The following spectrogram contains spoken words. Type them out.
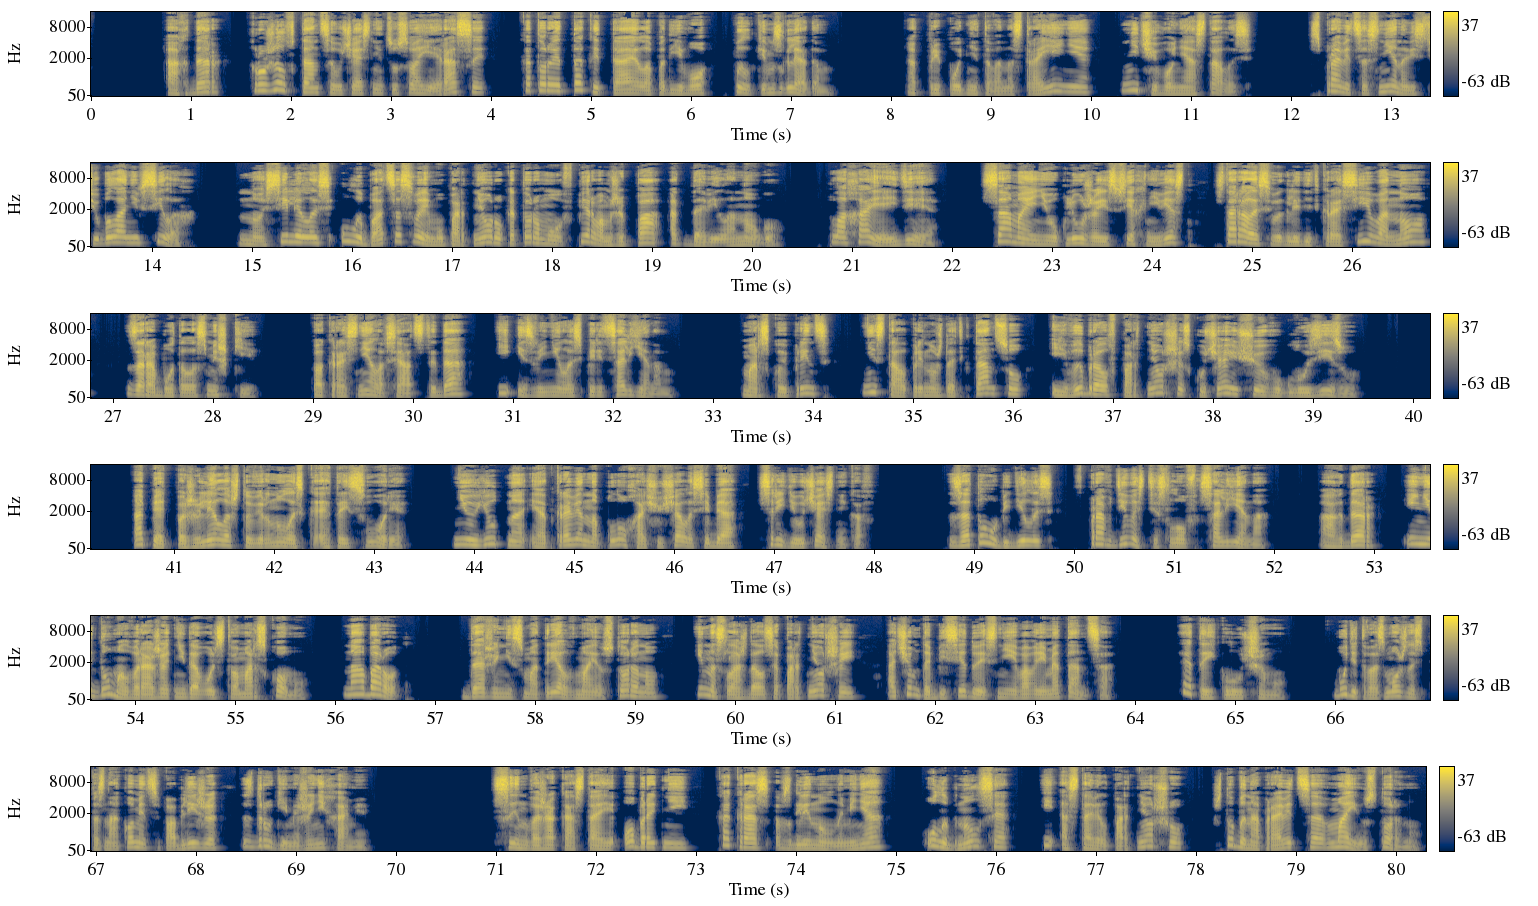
Ахдар кружил в танце участницу своей расы которая так и таяла под его пылким взглядом. От приподнятого настроения ничего не осталось. Справиться с ненавистью была не в силах, но силилась улыбаться своему партнеру, которому в первом же па отдавила ногу. Плохая идея. Самая неуклюжая из всех невест старалась выглядеть красиво, но заработала смешки. Покраснела вся от стыда и извинилась перед Сальеном. Морской принц не стал принуждать к танцу и выбрал в партнерше скучающую в углу Зизу. Опять пожалела, что вернулась к этой своре. Неуютно и откровенно плохо ощущала себя среди участников. Зато убедилась в правдивости слов Сальена. Ахдар и не думал выражать недовольство морскому. Наоборот, даже не смотрел в мою сторону и наслаждался партнершей, о чем-то беседуя с ней во время танца. Это и к лучшему. Будет возможность познакомиться поближе с другими женихами. Сын вожака стаи оборотней как раз взглянул на меня, улыбнулся и оставил партнершу, чтобы направиться в мою сторону.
